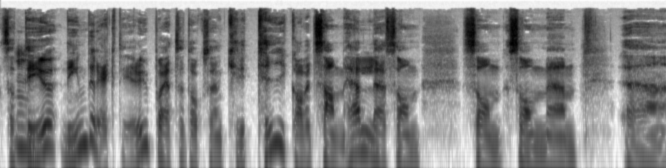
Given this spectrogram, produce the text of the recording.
så mm. det är ju det indirekt det är ju på ett sätt också en kritik av ett samhälle som, som, som eh, eh,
